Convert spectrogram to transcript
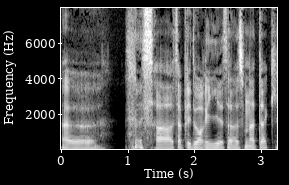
sa, sa, plaidoirie, sa, son attaque,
